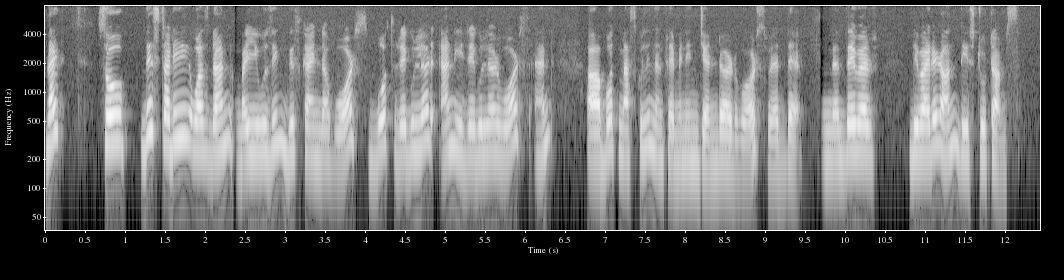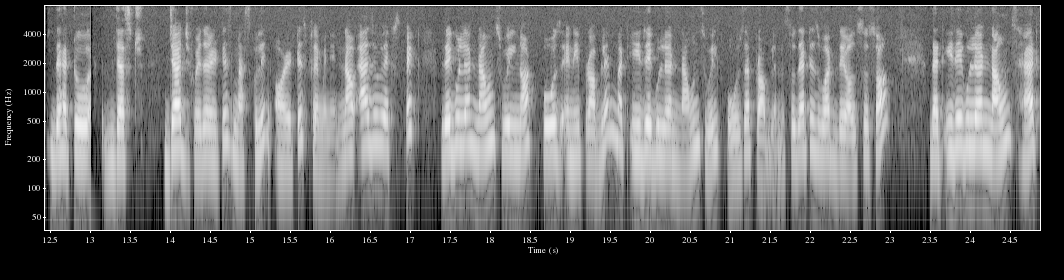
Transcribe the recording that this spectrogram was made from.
right. So, this study was done by using this kind of words both regular and irregular words and uh, both masculine and feminine gendered words were there. They were divided on these two terms. They had to just judge whether it is masculine or it is feminine. Now, as you expect regular nouns will not pose any problem, but irregular nouns will pose a problem. So, that is what they also saw that irregular nouns had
